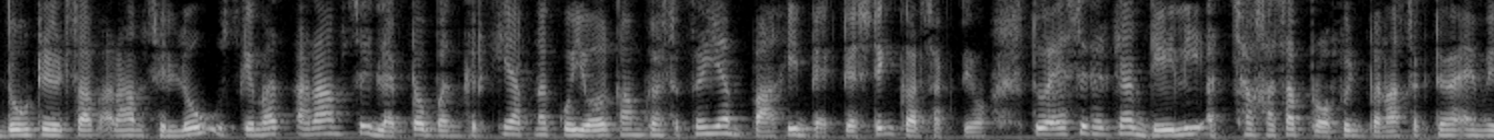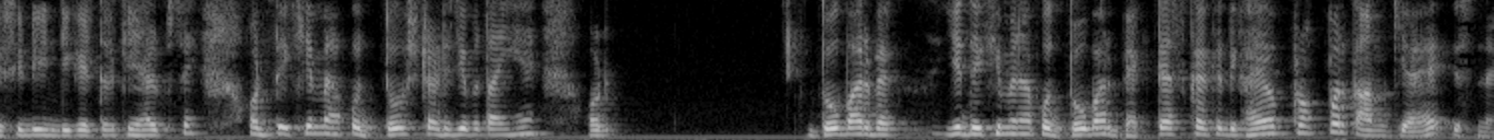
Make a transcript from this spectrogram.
दो ट्रेड्स आप आराम से लो, उसके बाद आराम से लैपटॉप बंद करके अपना कोई और काम कर सकते हो या बाकी बैक टेस्टिंग कर सकते हो। तो ऐसे करके आप डेली अच्छा खासा प्रॉफिट बना सकते हो एम इंडिकेटर की हेल्प से। और देखिए, मैं आपको दो स्ट्रेटेजी बताई हैं और दो बार बैक ये देखिए मैंने आपको दो बार बैक टेस्ट करके दिखाया और प्रॉपर काम किया है इसने।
